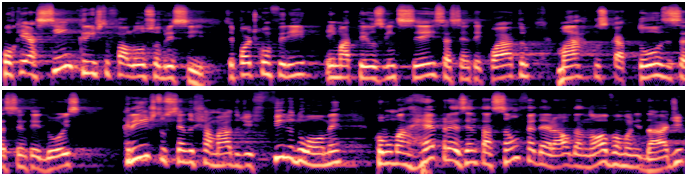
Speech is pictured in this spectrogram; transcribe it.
porque assim Cristo falou sobre si. Você pode conferir em Mateus 26, 64, Marcos 14, 62. Cristo sendo chamado de Filho do Homem como uma representação federal da nova humanidade,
